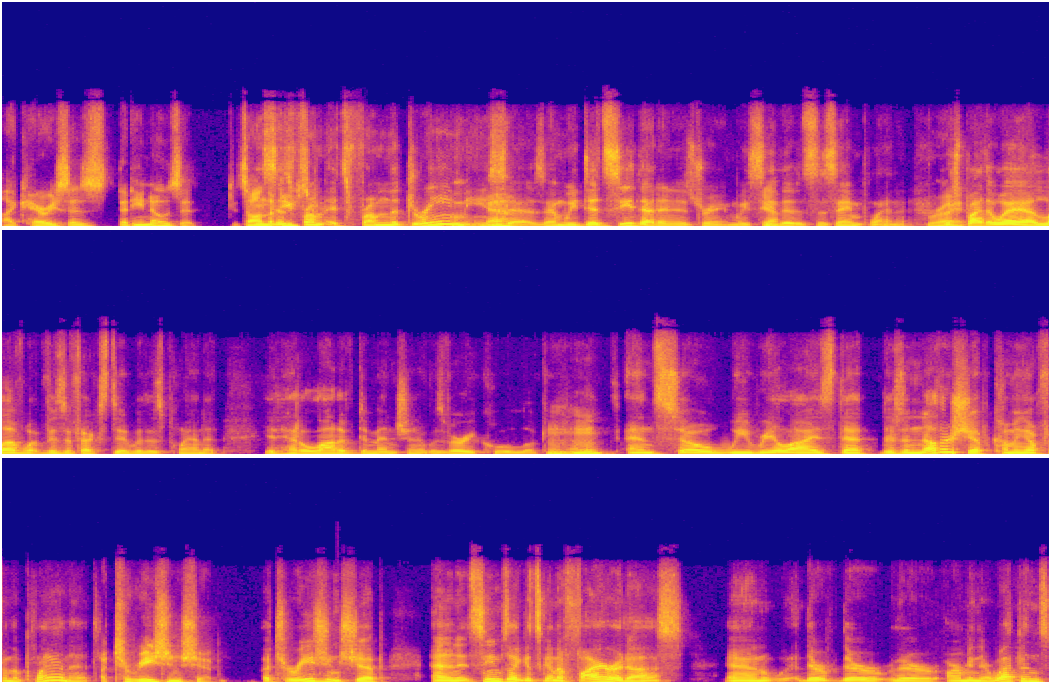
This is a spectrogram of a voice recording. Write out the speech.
like Harry says that he knows it. It's on He the from it's from the dream. He Yeah. says, and we did see that in his dream. We see Yeah. that it's the same planet. right. Which, by the way, I love what Visifex did with his planet. It had a lot of dimension. It was very cool looking. I Mhm. And so we realized that there's another ship coming up from the planet, a Taresian ship. a Taresian ship, and it seems like it's going to fire at us. And they're they're they're arming their weapons,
